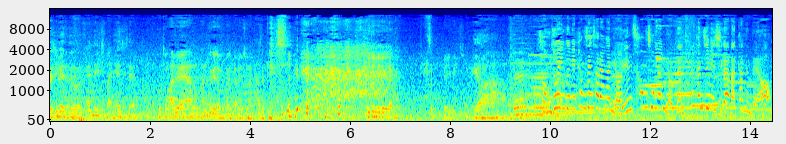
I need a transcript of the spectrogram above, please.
요즘에도 샌드위치 많이 해주세요. 보통 하루에 한, 한두 개 정도 했다가 요즘 한 다섯 개씩. 미리미리 그냥 계속 매이고 있죠. 정조 임금이 평생 사랑한 여인 성송현 역은 한지민 씨가 맡았는데요.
